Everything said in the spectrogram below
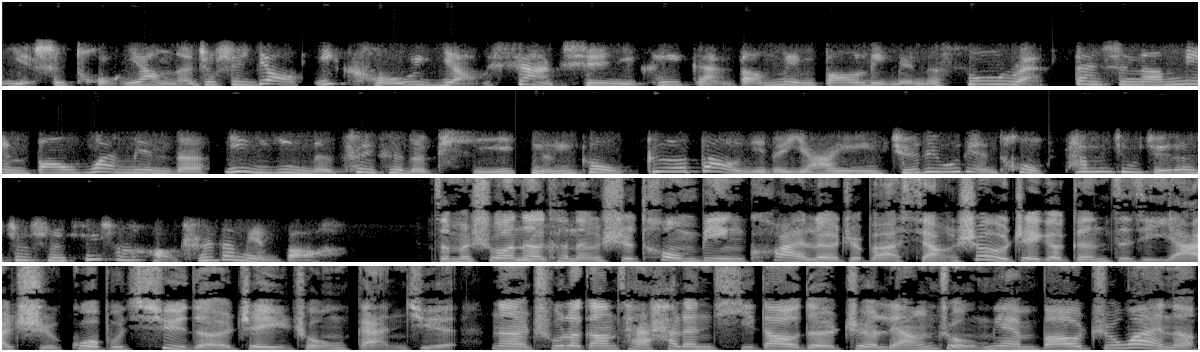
也是同样的，就是要一口咬下去，你可以感到面包里面的松软，但是呢，面包外面的硬硬的、脆脆的皮能够割到你的牙龈，觉得有点痛，他们就觉得就是非常好吃的面包。怎么说呢？可能是痛并快乐着吧，享受这个跟自己牙齿过不去的这一种感觉。那除了刚才 Helen 提到的这两种面包之外呢，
